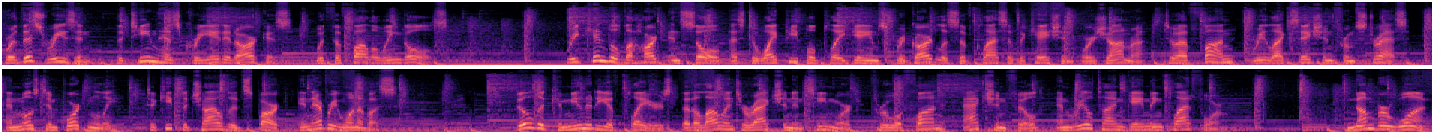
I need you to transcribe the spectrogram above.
For this reason, the team has created Arcus with the following goals. Rekindle the heart and soul as to why people play games regardless of classification or genre, to have fun, relaxation from stress, and most importantly, to keep the childhood spark in every one of us. Build a community of players that allow interaction and teamwork through a fun, action-filled, and real-time gaming platform. Number 1.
